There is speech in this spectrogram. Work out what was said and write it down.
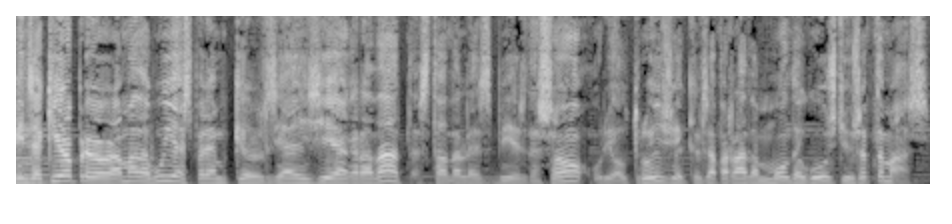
fins aquí el programa d'avui. Esperem que els hagi agradat estar de les vies de so. Oriol Truix, i qui els ha parlat amb molt de gust, Josep Tomàs.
